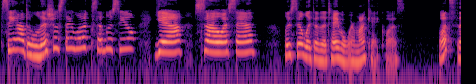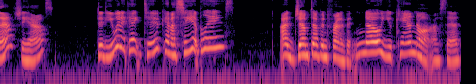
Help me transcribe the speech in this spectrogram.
See how delicious they look? said Lucille. Yeah, so I said. Lucille looked at the table where my cake was. What's that? she asked. Did you win a cake too? Can I see it, please? I jumped up in front of it. No, you cannot, I said.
